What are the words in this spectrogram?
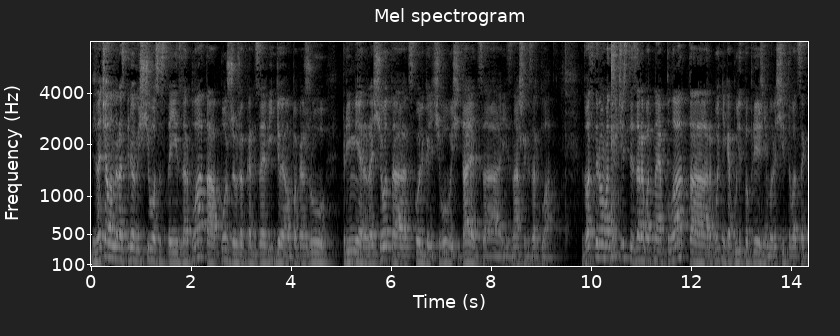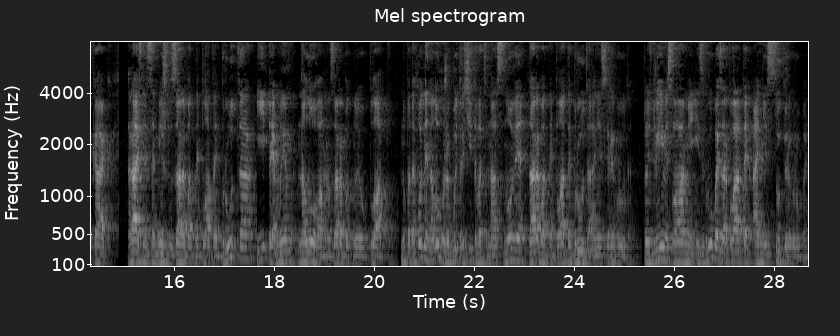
Для начала мы разберем, из чего состоит зарплата, а позже уже в конце видео я вам покажу пример расчета, сколько и чего высчитается из наших зарплат. В 2021 году чистая заработная плата работника будет по-прежнему рассчитываться как разница между заработной платой брута и прямым налогом на заработную плату. Но подоходный налог уже будет рассчитываться на основе заработной платы брута, а не сверхбрута. То есть, другими словами, из грубой зарплаты, а не супергрубой,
